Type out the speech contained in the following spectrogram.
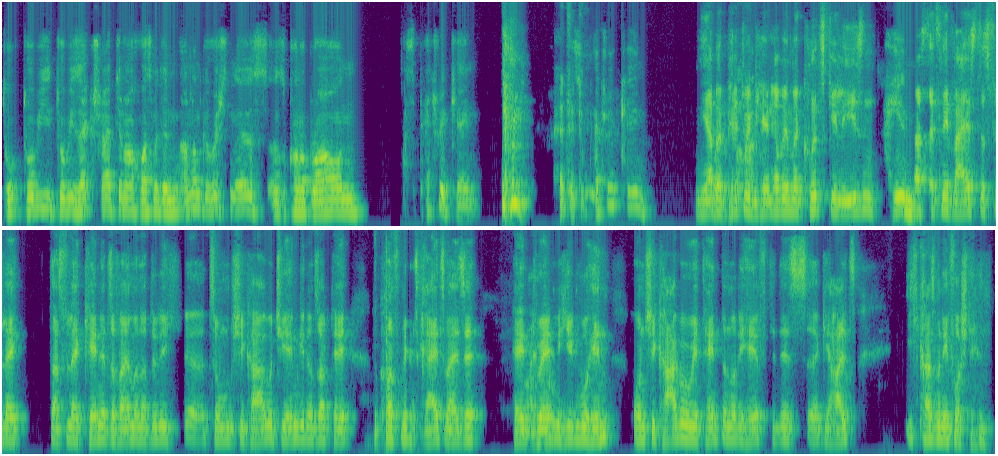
To- Tobi, Tobi Seck schreibt hier noch, was mit den anderen Gerüchten ist. Also Connor Brown, was Patrick Kane? Hattrick. Also Patrick Kane? Ja, bei Patrick Kane habe ich mal kurz gelesen, Nein. dass du jetzt nicht weißt, dass vielleicht, dass vielleicht Ken jetzt auf einmal natürlich äh, zum Chicago GM geht und sagt, hey, du kannst mir jetzt kreuzweise, hey, Nein. trade mich irgendwo hin und Chicago retent dann noch die Hälfte des äh, Gehalts. Ich kann es mir nicht vorstellen.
